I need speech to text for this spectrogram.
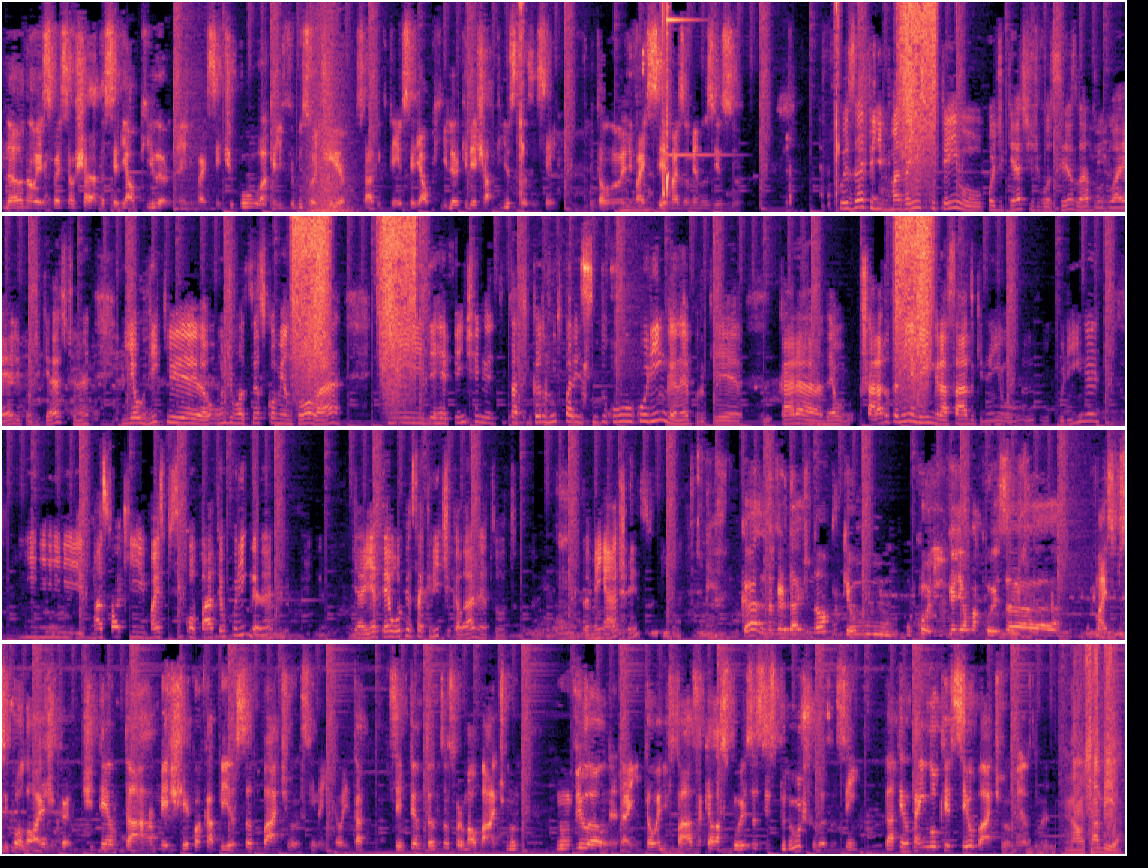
Não, não, esse vai ser um charada serial killer, né? Ele vai ser tipo aquele filme Zodíaco, sabe? Que tem o serial killer que deixa pistas, assim. Então ele vai ser mais ou menos isso. Pois é, Felipe, mas aí eu escutei o podcast de vocês lá, do, do AL Podcast, né? E eu vi que um de vocês comentou lá que de repente tá ficando muito parecido com o Coringa, né? Porque o cara, né? O Charada também é meio engraçado que nem o, o, o Coringa, e, mas só que mais psicopata é o Coringa, né? E aí até houve essa crítica lá, né? Tu, tu- tu também acha isso? Cara, na verdade não, porque o, o Coringa ele é uma coisa mais psicológica de tentar mexer com a cabeça do Batman, assim, né? Então ele tá sempre tentando transformar o Batman num vilão, né? Daí então ele faz aquelas coisas esdrúxulas, assim, pra tentar enlouquecer o Batman mesmo, né? Não sabia.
